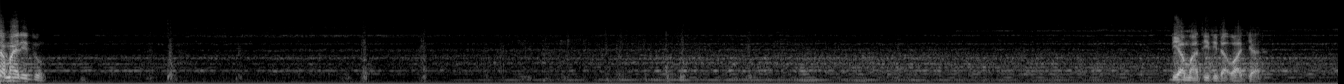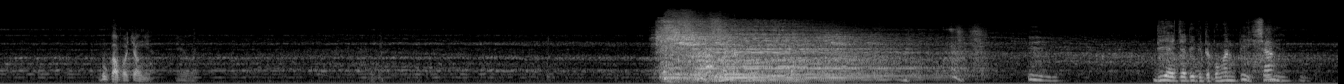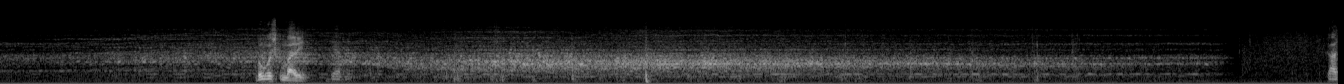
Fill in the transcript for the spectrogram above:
periksa mayat itu. Dia mati tidak wajar. Buka pocongnya. Dia jadi kedepungan pisang.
